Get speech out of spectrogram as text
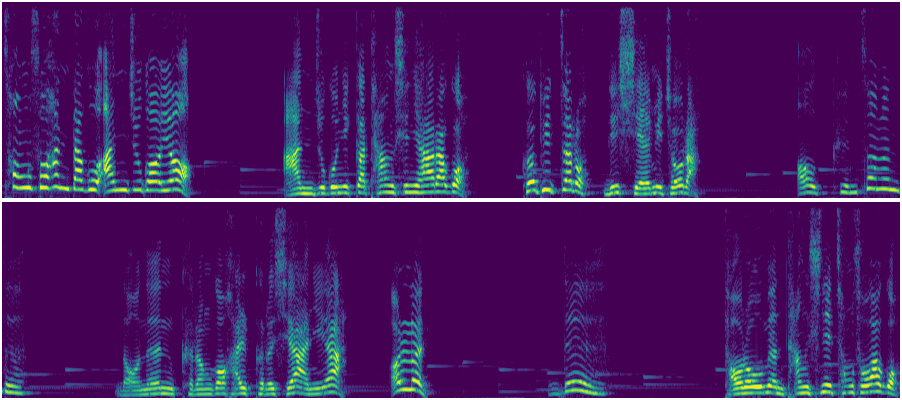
청소한다고 안 죽어요. 안 죽으니까 당신이 하라고. 그 빗자루 네 쌤이 줘라. 아, 괜찮은데. 너는 그런 거 할 그릇이 아니야. 얼른. 네. 더러우면 당신이 청소하고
